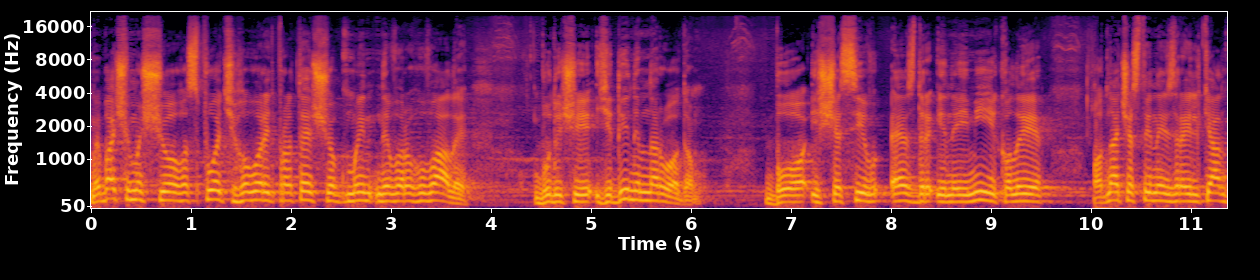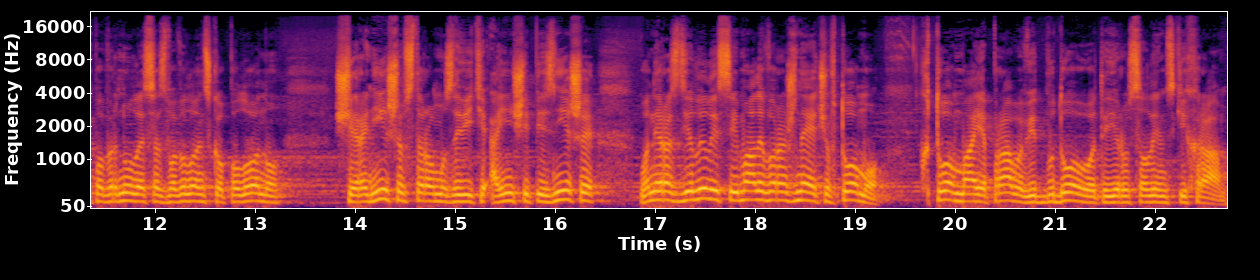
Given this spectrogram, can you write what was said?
Ми бачимо, що Господь говорить про те, щоб ми не ворогували, будучи єдиним народом. Бо із часів Ездри і Неємії, коли одна частина ізраїльтян повернулася з Вавилонського полону ще раніше в Старому Завіті, а інші пізніше, вони розділилися і мали ворожнечу в тому, хто має право відбудовувати Єрусалимський храм.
